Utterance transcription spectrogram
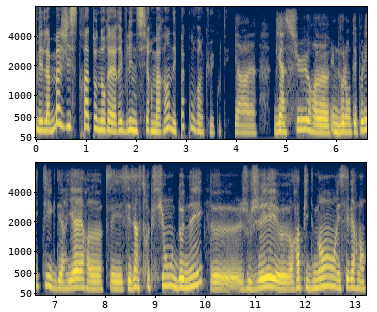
mais la magistrate honoraire Evelyne Sirmarin n'est pas convaincue. Écoutez. Il y a bien sûr euh, une volonté politique derrière euh, ces, instructions données de juger euh, rapidement et sévèrement.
